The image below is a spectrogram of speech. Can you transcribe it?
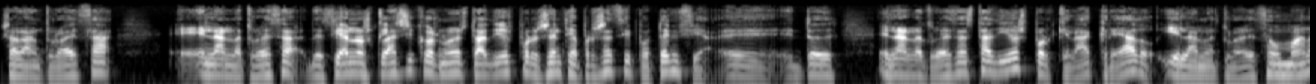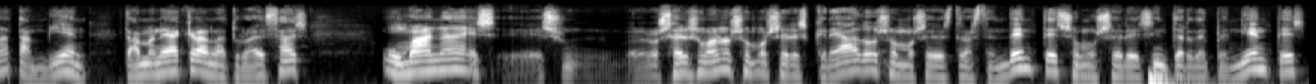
O sea, la naturaleza, en la naturaleza, decían los clásicos, no está Dios por esencia, presencia y potencia. Eh, entonces, en la naturaleza está Dios porque la ha creado y en la naturaleza humana también. De tal manera que la naturaleza es humana es, los seres humanos somos seres creados, somos seres trascendentes, somos seres interdependientes,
